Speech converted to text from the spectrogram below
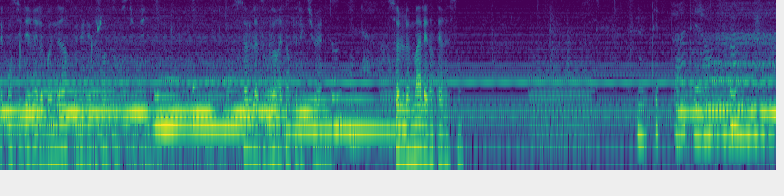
de considérer le bonheur comme quelque chose de stupide. Seule la douleur est intellectuelle. Seul le mal est intéressant. Ce n'étaient pas des gens simples,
